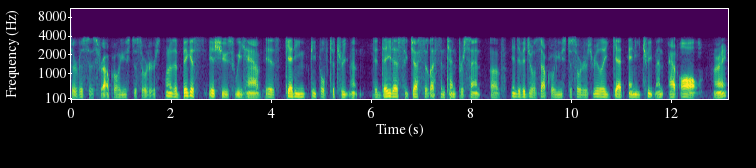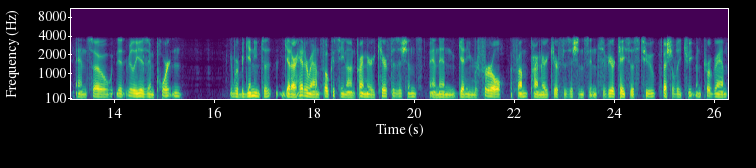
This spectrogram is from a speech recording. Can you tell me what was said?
services for alcohol use disorders. One of the biggest issues we have is getting people to treatment. The data suggests that less than 10% of individuals with alcohol use disorders really get any treatment at all. All right. And so it really is important. We're beginning to get our head around focusing on primary care physicians and then getting referral from primary care physicians in severe cases to specialty treatment programs.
